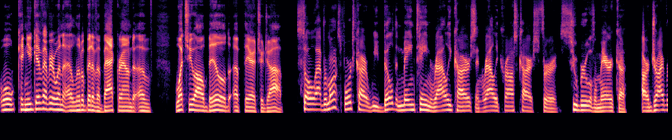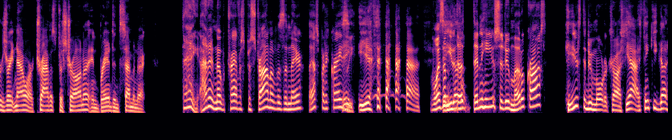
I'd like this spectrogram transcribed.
Well, can you give everyone a little bit of a background of what you all build up there at your job? So at Vermont Sports Car, we build and maintain rally cars and rally cross cars for Subaru of America. Our drivers right now are Travis Pastrana and Brandon Semenuk. Dang, I didn't know Travis Pastrana was in there. That's pretty crazy. Yeah. Wasn't he didn't he used to do motocross? He used to do motocross. Yeah, I think he got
